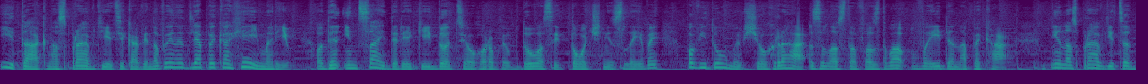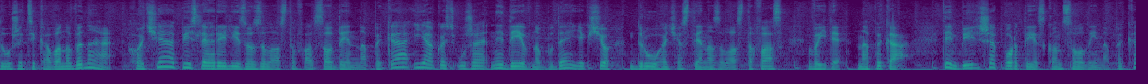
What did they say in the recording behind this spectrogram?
І так, насправді цікаві новини для ПК-геймерів. Один інсайдер, який до цього робив досить точні зливи, повідомив, що гра The Last of Us 2 вийде на ПК. І насправді це дуже цікава новина. Хоча після релізу The Last of Us 1 на ПК якось уже не дивно буде, якщо друга частина The Last of Us вийде на ПК. Тим більше порти з консолей на ПК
